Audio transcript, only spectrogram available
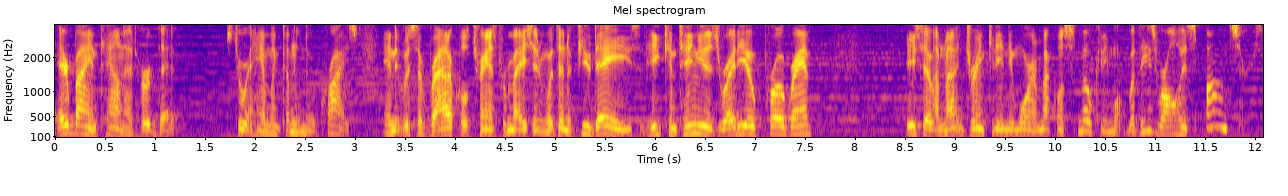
Everybody in town had heard that Stuart Hamblen come to know Christ, and it was a radical transformation. Within a few days, he continued his radio program. He said, I'm not drinking anymore, I'm not going to smoke anymore. But these were all his sponsors.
